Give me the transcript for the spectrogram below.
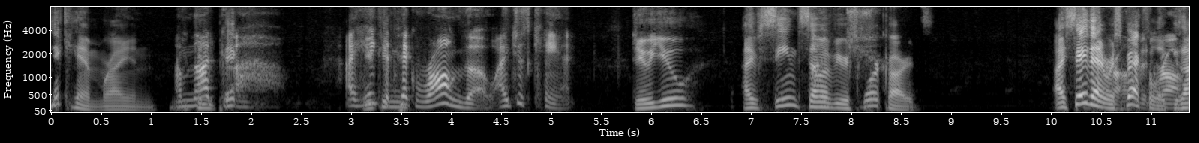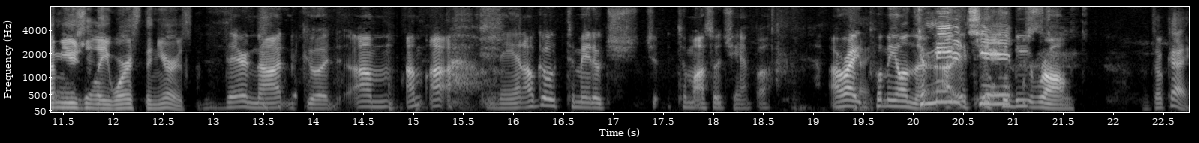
pick him, Ryan. I'm You not. pick- uh, I hate can- to pick wrong though. I just can't. Do you? I've seen some of your scorecards. I say that respectfully because. I'm usually worse than yours. They're not good. Um, I'm uh, man. I'll go tomato ch- ch- Tommaso Ciampa. All right, Okay. put me on there. Tomato Uh, it, it could be wrong. It's okay.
